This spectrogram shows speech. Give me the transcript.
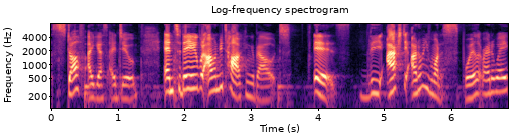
stuff I guess I do. And today what I'm gonna be talking about is the actually I don't even want to spoil it right away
